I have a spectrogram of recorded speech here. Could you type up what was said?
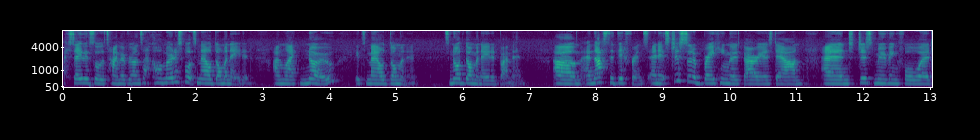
I say this all the time. Everyone's like, oh, motorsport's male dominated. I'm like, no, it's male dominant. It's not dominated by men. Um, and that's the difference. And it's just sort of breaking those barriers down and just moving forward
